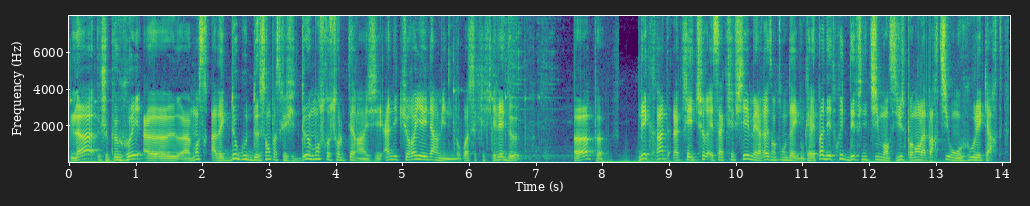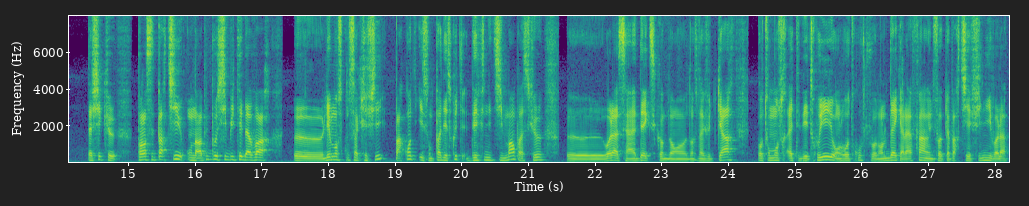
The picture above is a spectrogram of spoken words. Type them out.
Là, je peux jouer euh, un monstre avec deux gouttes de sang parce que j'ai deux monstres sur le terrain. J'ai un écureuil et une hermine. Donc, on va sacrifier les deux. Hop. Les craintes, la créature est sacrifiée, mais elle reste dans ton deck. Donc, elle n'est pas détruite définitivement. C'est juste pendant la partie où on joue les cartes. Sachez que pendant cette partie, on n'aura plus possibilité d'avoir euh, les monstres qu'on sacrifie. Par contre, ils sont pas détruits définitivement parce que euh, voilà, c'est un deck, c'est comme dans, dans un jeu de cartes. Quand ton monstre a été détruit, on le retrouve toujours dans le deck à la fin, une fois que la partie est finie, voilà.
